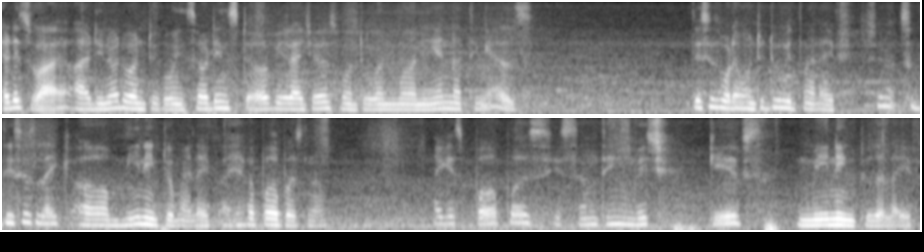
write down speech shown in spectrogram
that is why I do not want to go in certain stuff where I just want to earn money and nothing else this is what I want to do with my life. So, so this is like a meaning to my life. I have a purpose now. I guess purpose is something which gives meaning to the life.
